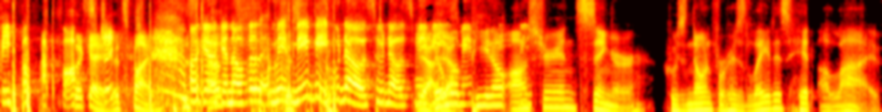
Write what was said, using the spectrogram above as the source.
Filipino half It's okay. It's fine. Okay, okay, no, Fili- maybe who knows? Who knows? Maybe, Yeah, yeah. Filipino maybe- Austrian singer who's known for his latest hit Alive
